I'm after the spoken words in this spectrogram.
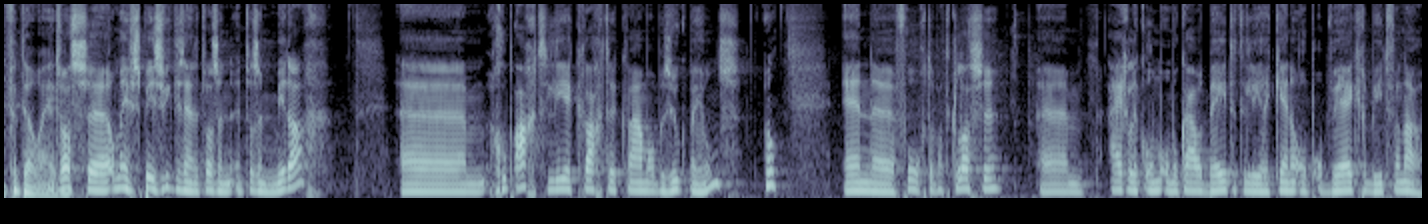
vertel even. Het was, eh, om even specifiek te zijn, het was een, het was een middag. Ehm, groep 8 leerkrachten kwamen op bezoek bij ons. Oh. En eh, volgden wat klassen. Ehm, eigenlijk om, om elkaar wat beter te leren kennen op, op werkgebied. Van nou,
